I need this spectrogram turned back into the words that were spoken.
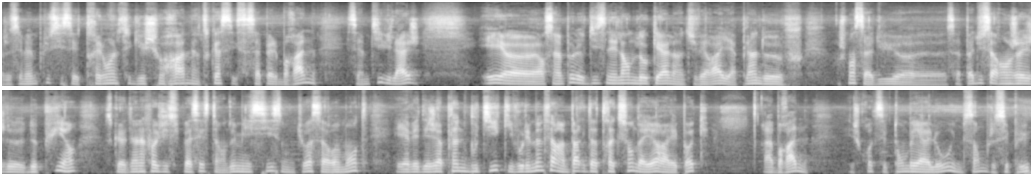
Je sais même plus si c'est très loin de Sigishora, mais en tout cas, ça s'appelle Bran. C'est un petit village et alors c'est un peu le Disneyland local. Hein, tu verras, il y a plein de Franchement, ça a dû, euh, pas dû s'arranger depuis, hein, parce que la dernière fois que j'y suis passé, c'était en 2006, donc tu vois, ça remonte. Et il y avait déjà plein de boutiques. Ils voulaient même faire un parc d'attractions d'ailleurs à l'époque, à Bran. Je crois que c'est tombé à l'eau, il me semble, je sais plus.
